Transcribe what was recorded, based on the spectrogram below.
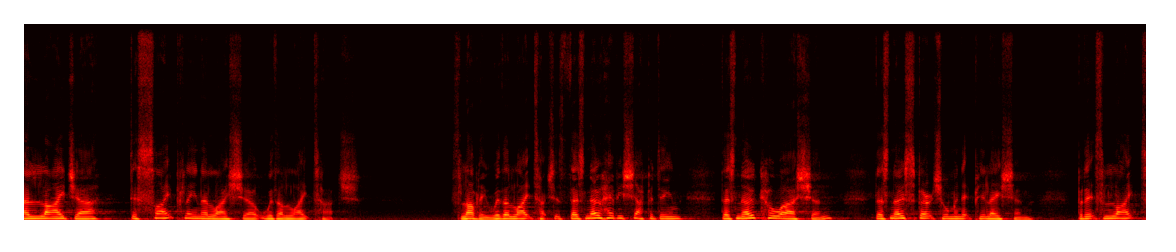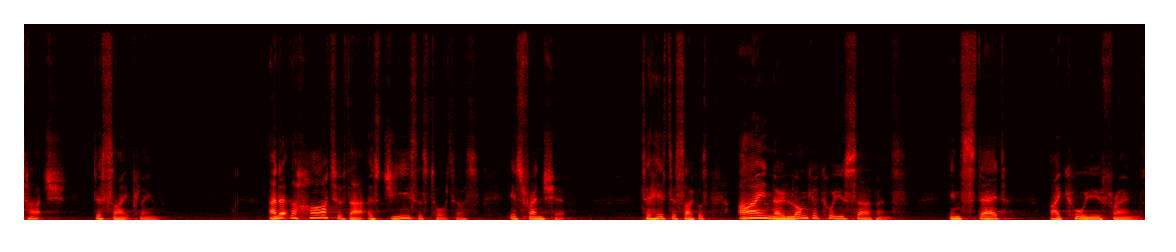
Elijah discipling Elisha with a light touch. It's lovely, with a light touch. There's no heavy shepherding, there's no coercion, there's no spiritual manipulation, but it's light touch discipling. And at the heart of that, as Jesus taught us, is friendship to his disciples. I no longer call you servants, instead, I call you friends.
